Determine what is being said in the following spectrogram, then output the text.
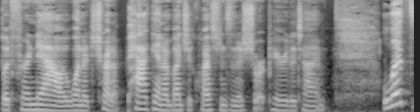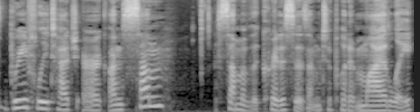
But for now, I want to try to pack in a bunch of questions in a short period of time. Let's briefly touch, Eric, on some some of the criticism, to put it mildly,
